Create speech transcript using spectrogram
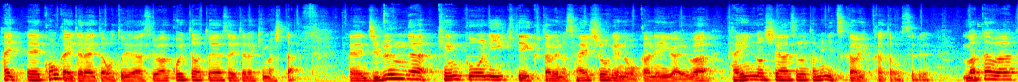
はい、えー今回いただいたお問い合わせはこういったお問い合わせをいただきました。え自分が健康に生きていくための最小限のお金以外は他人の幸せのために使う生き方をする。または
